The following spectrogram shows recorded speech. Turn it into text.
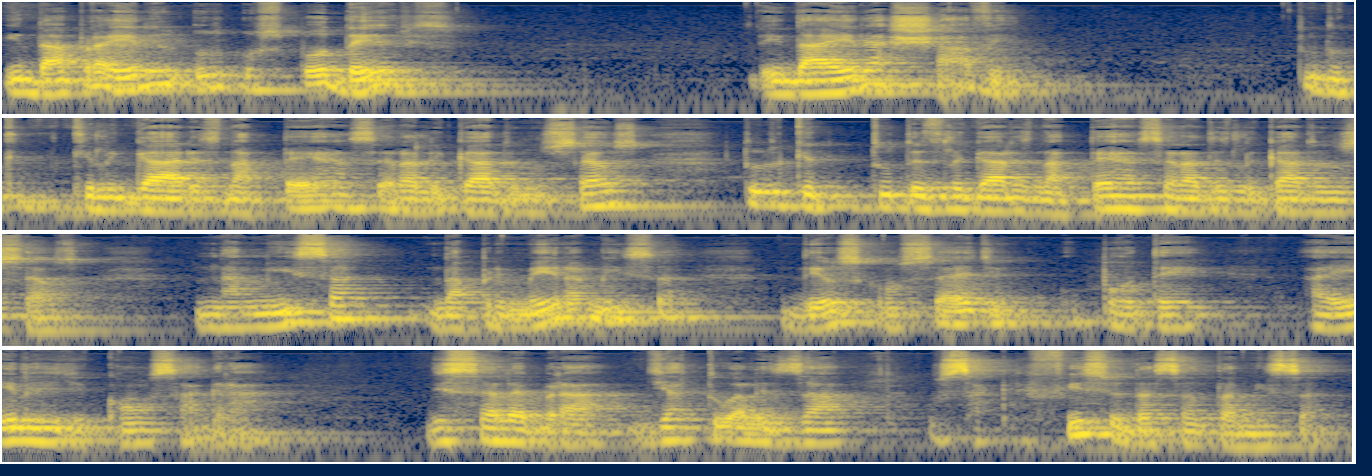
e dá para ele os poderes e dá a ele a chave. Tudo que ligares na terra será ligado nos céus tudo que tu desligares na terra será desligado nos céus. Na missa, na primeira missa, Deus concede o poder a eles de consagrar, de celebrar, de atualizar o sacrifício da Santa Missa.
